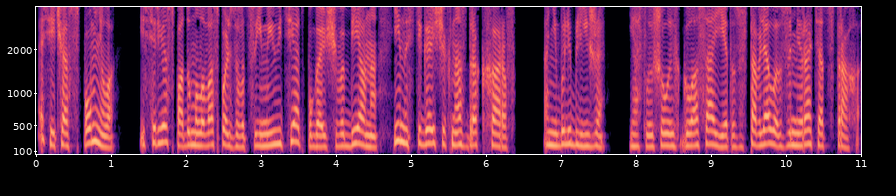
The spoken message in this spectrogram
А сейчас вспомнила и всерьез подумала воспользоваться им и уйти от пугающего Биана и настигающих нас Дракхаров. Они были ближе. Я слышала их голоса, и это заставляло замирать от страха.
